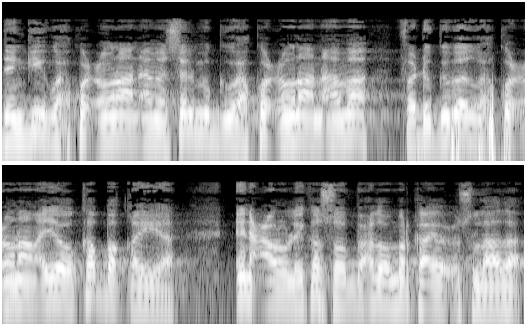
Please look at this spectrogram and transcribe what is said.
dengiig wax ku cunaan ama salmugii wax ku cunaan ama fadhigubeed wax ku cunaan ayagoo ka baqaya in caloolay ka soo baxdo marka ay cuslaadaan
